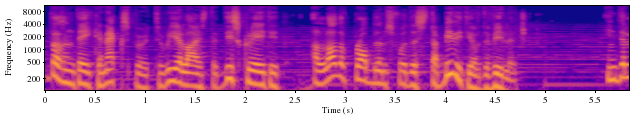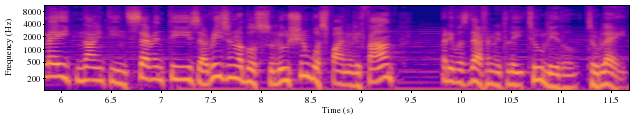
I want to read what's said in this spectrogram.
It doesn't take an expert to realize that this created a lot of problems for the stability of the village. In the late 1970s, a reasonable solution was finally found, but it was definitely too little too late.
